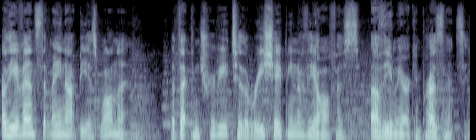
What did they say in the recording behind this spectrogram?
or the events that may not be as well known, but that contribute to the reshaping of the office of the American presidency?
